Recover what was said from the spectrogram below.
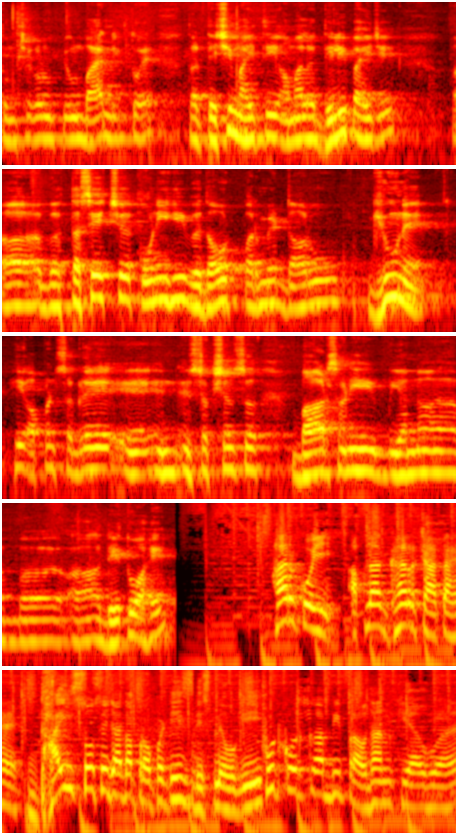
तुमच्याकडून पिऊन बाहेर निघतो आहे तर त्याची माहिती आम्हाला दिली पाहिजे. तसेच कोणीही विदाऊट परमिट दारू घेऊ नये हे आपण सगळे इन इन्स्ट्रक्शन्स बार्स आणि यांना देतो आहे हर कोई अपना घर चाहता है 250 से ज़्यादा प्रॉपर्टीज़ डिस्प्ले होगी फ़ूड कोर्ट का भी प्रावधान किया हुआ है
